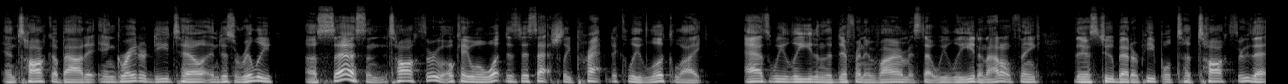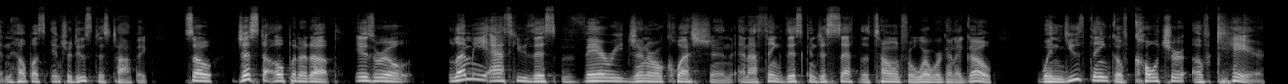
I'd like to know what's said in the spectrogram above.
and talk about it in greater detail and just really assess and talk through okay, well, what does this actually practically look like as we lead in the different environments that we lead? And I don't think there's two better people to talk through that and help us introduce this topic. So, just to open it up, Israel, let me ask you this very general question. And I think this can just set the tone for where we're going to go. When you think of culture of care,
